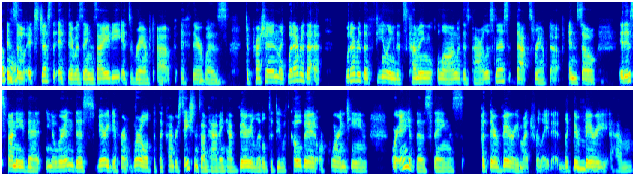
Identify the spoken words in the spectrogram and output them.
Okay. And so it's just that if there was anxiety, it's ramped up. If there mm-hmm. was depression, like whatever the whatever the feeling that's coming along with this powerlessness, that's ramped up. And so mm-hmm. it is funny that, you know, we're in this very different world, but the conversations I'm having have very little to do with COVID or quarantine or any of those things but they're very much related like they're mm-hmm. very um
